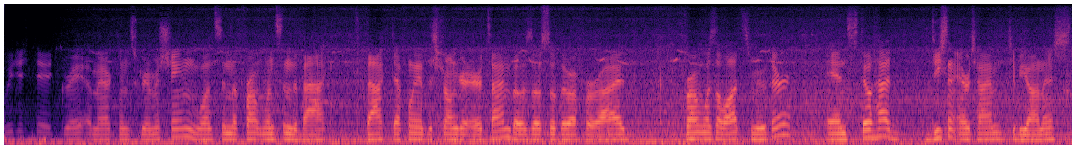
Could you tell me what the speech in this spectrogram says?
We just did Great American Scream Machine. Once in the front, once in the back. Back definitely had the stronger airtime, but was also the rougher ride. Front was a lot smoother and still had decent airtime, to be honest.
